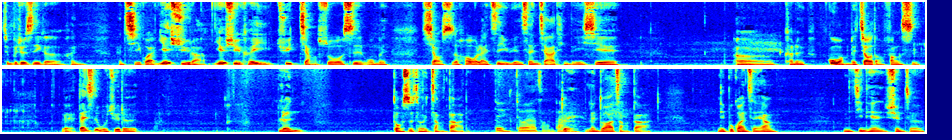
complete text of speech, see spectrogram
这不就是一个很很奇怪？也许啦，也许可以去讲说是我们小时候来自于原生家庭的一些呃，可能过往的教导方式。对，但是我觉得人都是会长大的。对，都要长大。对，人都要长大。你不管怎样，你今天选择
